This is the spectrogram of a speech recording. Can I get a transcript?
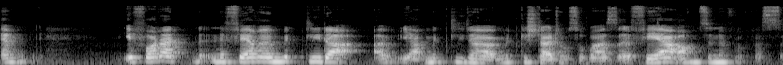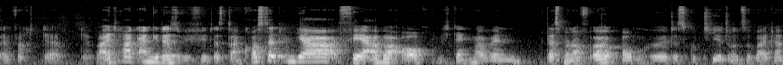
Ähm, ihr fordert eine faire Mitglieder, äh, ja, Mitglieder, Mitgestaltung, sowas. Äh, fair auch im Sinne, was einfach der, der Beitrag angeht, also wie viel das dann kostet im Jahr. Fair aber auch, ich denke mal, wenn, dass man auf Augenhöhe diskutiert und so weiter.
